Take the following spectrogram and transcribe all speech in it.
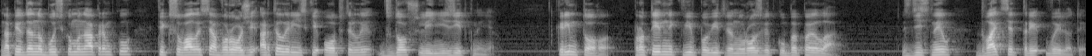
На південно-бузькому напрямку фіксувалися ворожі артилерійські обстріли вздовж лінії зіткнення. Крім того, противник вів повітряну розвідку БПЛА, здійснив 23 вильоти.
